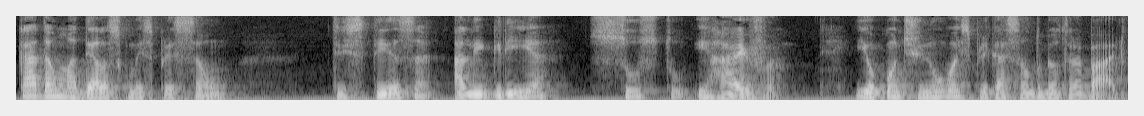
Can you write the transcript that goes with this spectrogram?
cada uma delas com uma expressão tristeza, alegria, susto e raiva. E eu continuo a explicação do meu trabalho.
